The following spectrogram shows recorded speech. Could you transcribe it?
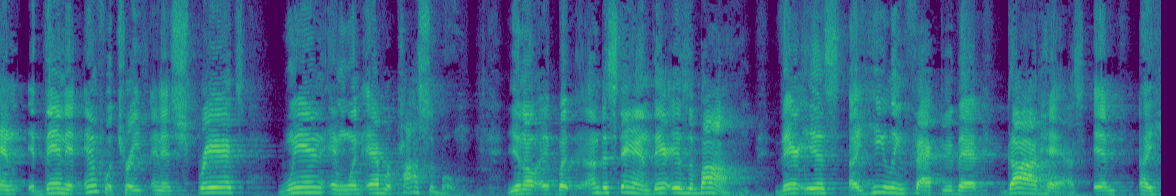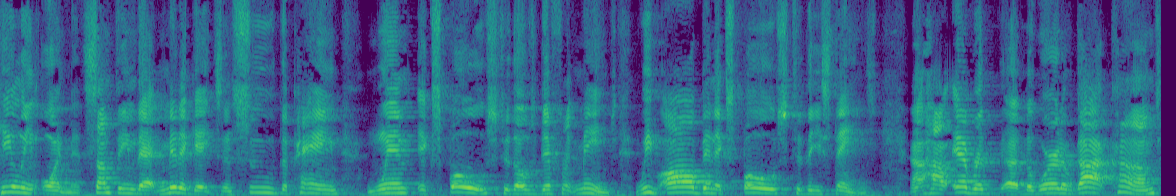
and then it infiltrates and it spreads when and whenever possible. You know, but understand there is a balm. There is a healing factor that God has and a healing ointment, something that mitigates and soothes the pain when exposed to those different means. We've all been exposed to these things. however, uh, the word of God comes,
